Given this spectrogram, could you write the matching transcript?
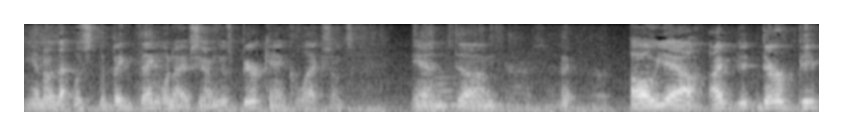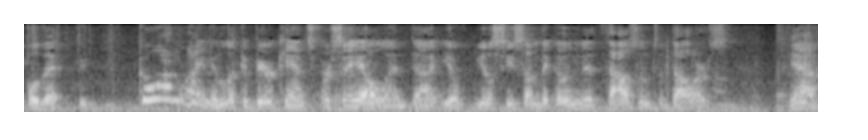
you know, that was the big thing when I was young: was beer can collections. And um, oh yeah, I, there are people that go online and look at beer cans for sale, and uh, you'll you'll see some that go into thousands of dollars. Yeah,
